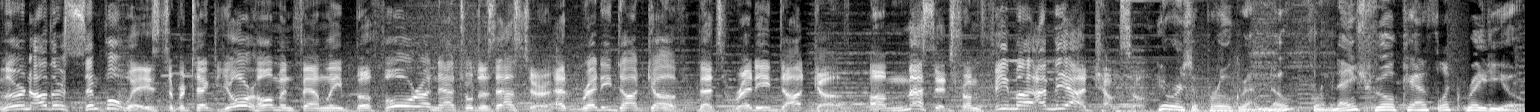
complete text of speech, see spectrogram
Learn other simple ways to protect your home and family before a natural disaster at ready.gov. That's ready.gov. A message from FEMA and the Ad Council. Here is a program note from Nashville Catholic Radio.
